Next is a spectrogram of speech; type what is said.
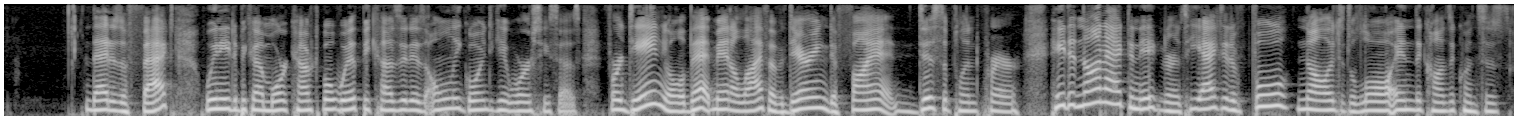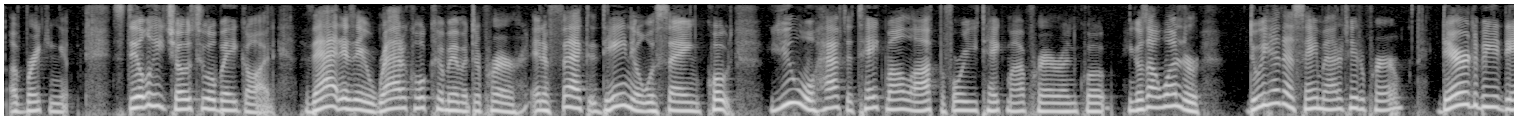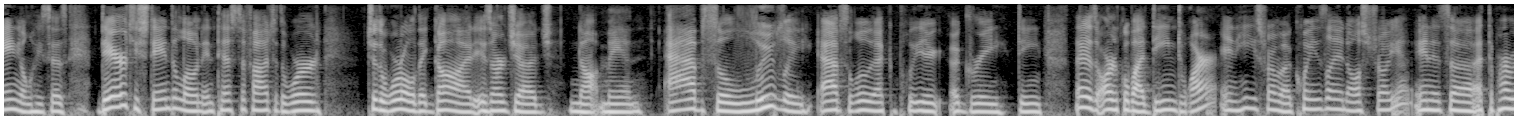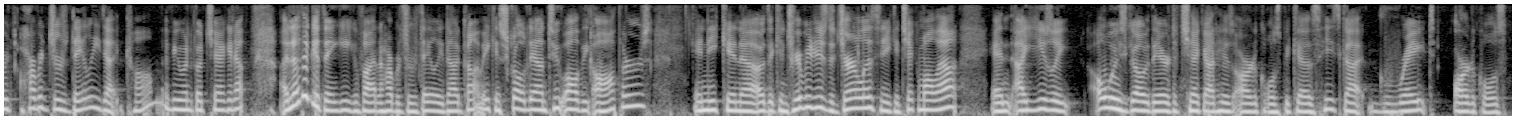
That is a fact we need to become more comfortable with because it is only going to get worse, he says. For Daniel, that meant a life of daring, defiant, disciplined prayer. He did not act in ignorance, he acted in full knowledge of the law and the consequences of breaking it. Still, he chose to obey God. That is a radical commitment to prayer. In effect, Daniel was saying, quote, You will have to take my life before you take my prayer, unquote. He goes, I wonder, do we have that same attitude of prayer? Dare to be Daniel, he says. Dare to stand alone and testify to the word to the world that God is our judge, not man. Absolutely, absolutely, I completely agree, Dean. That is an article by Dean Dwyer, and he's from uh, Queensland, Australia, and it's uh, at the Har- harbingersdaily.com if you want to go check it out. Another good thing you can find at harbingersdaily.com, you can scroll down to all the authors, and you can, uh, or the contributors, the journalists, and you can check them all out. And I usually always go there to check out his articles because he's got great articles.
